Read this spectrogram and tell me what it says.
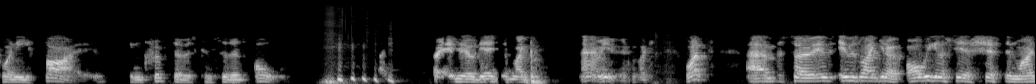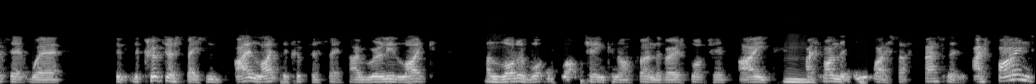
25 in crypto is considered old. you know, the age of like, I mean, like, what? Um, so it, it was like, you know, are we going to see a shift in mindset where the, the crypto space, and I like the crypto space, I really like a lot of what the blockchain can offer and the various blockchains. I mm. I find the DeFi stuff fascinating. I find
